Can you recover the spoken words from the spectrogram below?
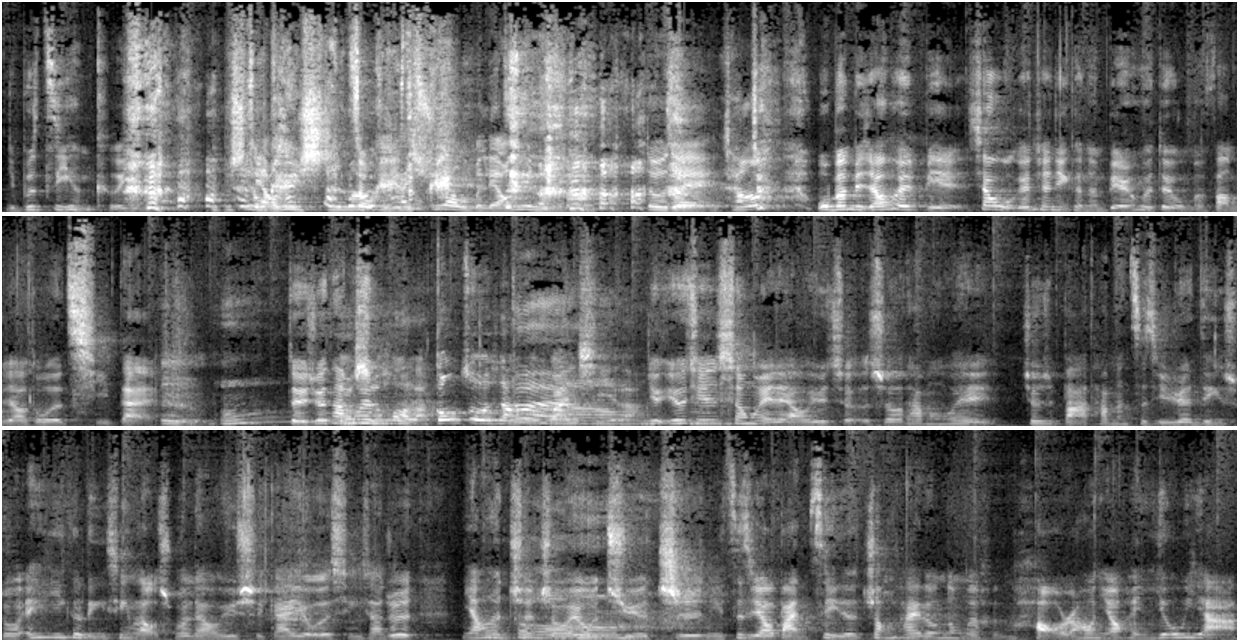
你不是自己很可以吗？你不是疗愈师吗？你还需要我们疗愈你吗？对不对？”常我们比较会别像我跟圈妮，可能别人会对我们放比较多的期待。嗯哦，对，就他们有时候啦，工作上的关系啦，尤尤其是身为疗愈者的时候，他们会就是把他们自己认定说：“哎，一个灵性老师或疗愈师该有的形象，就是你要很成熟，要有觉知，你自己要把你自己的状态都弄得很好，然后你要很优雅。”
